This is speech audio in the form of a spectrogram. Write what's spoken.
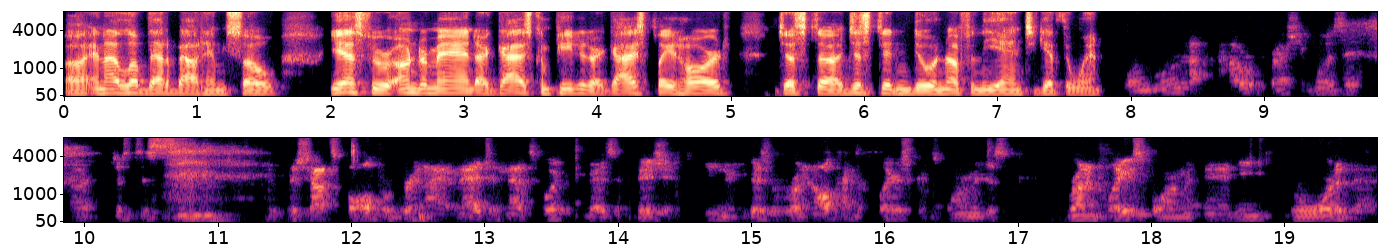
uh, and I love that about him. So, yes, we were undermanned. Our guys competed. Our guys played hard. Just uh, just didn't do enough in the end to get the win. How refreshing was it uh, just to see the shots fall for Bryn? I imagine that's what you guys envisioned. You know, you guys were running all kinds of player screens for him and just running plays for him, and he rewarded that.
